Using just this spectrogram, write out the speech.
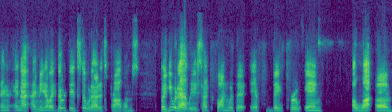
and and I, I mean, like there, it still would have had its problems, but you would have at least had fun with it if they threw in a lot of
